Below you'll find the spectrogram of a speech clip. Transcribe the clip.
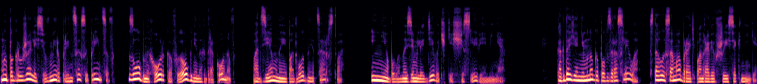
мы погружались в мир принцесс и принцев, злобных орков и огненных драконов, подземные и подводные царства. И не было на земле девочки счастливее меня. Когда я немного повзрослела, стала сама брать понравившиеся книги,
